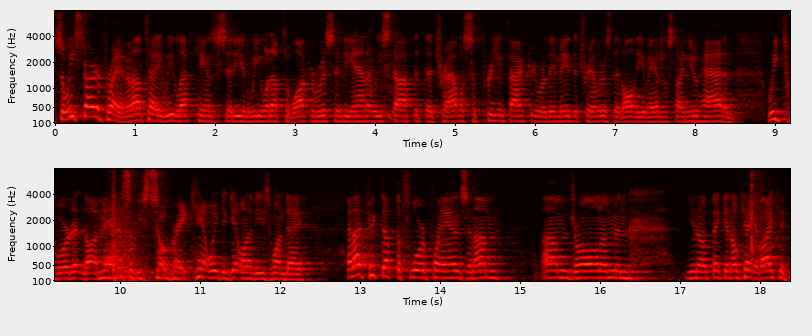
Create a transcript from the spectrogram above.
So we started praying, and I'll tell you, we left Kansas City and we went up to Wakarusa, Indiana. We stopped at the Travel Supreme factory where they made the trailers that all the evangelists I knew had, and we toured it and thought, man, this will be so great. Can't wait to get one of these one day. And I picked up the floor plans and I'm, I'm drawing them and, you know, thinking, okay, if I could,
